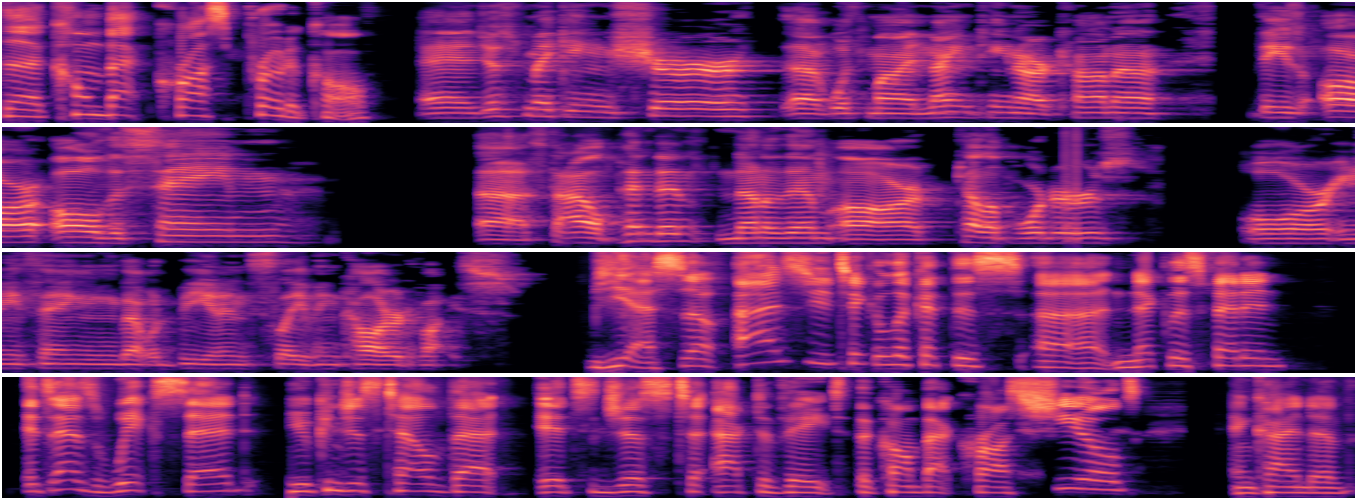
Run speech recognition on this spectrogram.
the combat cross protocol." And just making sure uh, with my 19 Arcana, these are all the same uh, style pendant. None of them are teleporters or anything that would be an enslaving collar device. Yeah, so as you take a look at this uh, necklace Ferren, it's as Wick said, you can just tell that it's just to activate the combat cross shield and kind of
